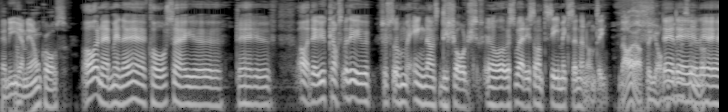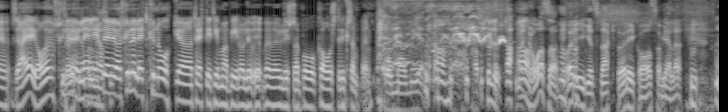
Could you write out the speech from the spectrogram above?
Är ni eniga om kaos? Ja nej men det är, kaos är ju... Det är ju... Ja, det är ju, klass, det är ju som Englands Discharge och Sveriges Anticimex eller någonting. Ja, ja, för jag Det, det, det, är det, så, ja, jag, skulle, jag lätt, jag jag, skulle- skulle lätt kunna åka 30 timmar bil och ly- lyssna på kaos till exempel. Om och om igen. ja, absolut. Ja, men då så. Då är det inget snack. Då är det kaos som gäller. ja,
